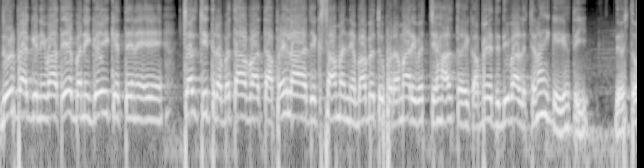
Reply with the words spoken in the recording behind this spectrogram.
દુર્ભાગ્યની વાત એ બની ગઈ કે તેને એ ચલચિત્ર બતાવતા પહેલાં જ એક સામાન્ય બાબત ઉપર અમારી વચ્ચે હાલતો એક અભેદ દિવાલ ચણાઈ ગઈ હતી. દોસ્તો,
